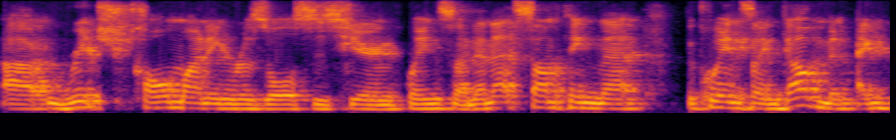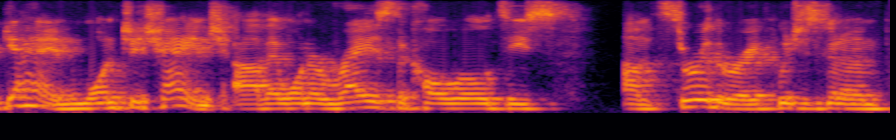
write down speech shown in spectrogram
uh, rich coal mining resources here in Queensland. And that's something that the Queensland government, again, want to change. Uh, they want to raise the coal royalties um, through the roof, which is going to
